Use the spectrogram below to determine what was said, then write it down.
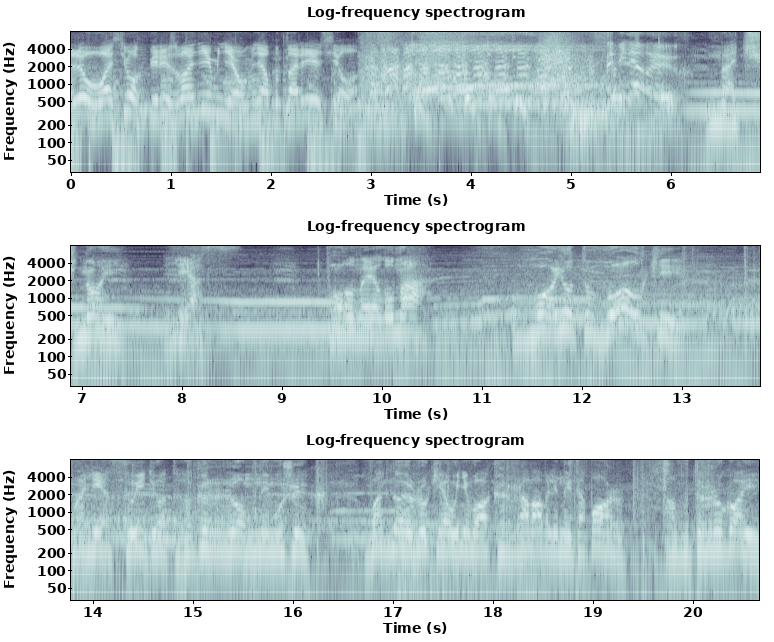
Васек, перезвони мне, у меня батарея села. Забелевых! Ночной лес. Полная луна. Воют волки. По лесу идет огромный мужик. В одной руке у него окровавленный топор А в другой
